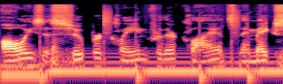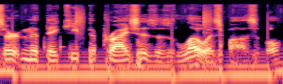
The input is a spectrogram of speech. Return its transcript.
always is super clean for their clients. They make certain that they keep the prices as low as possible,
